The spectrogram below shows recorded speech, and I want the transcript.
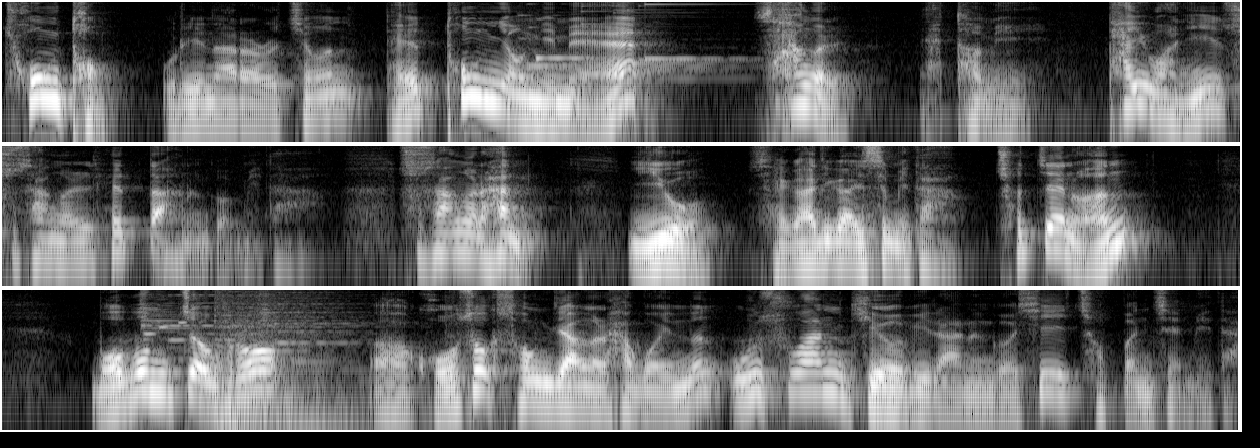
총통 우리나라로 치면 대통령님의 상을 애터미 타이완이 수상을 했다 하는 겁니다. 수상을 한 이유 세 가지가 있습니다. 첫째는 모범적으로 어, 고속 성장을 하고 있는 우수한 기업이라는 것이 첫 번째입니다.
